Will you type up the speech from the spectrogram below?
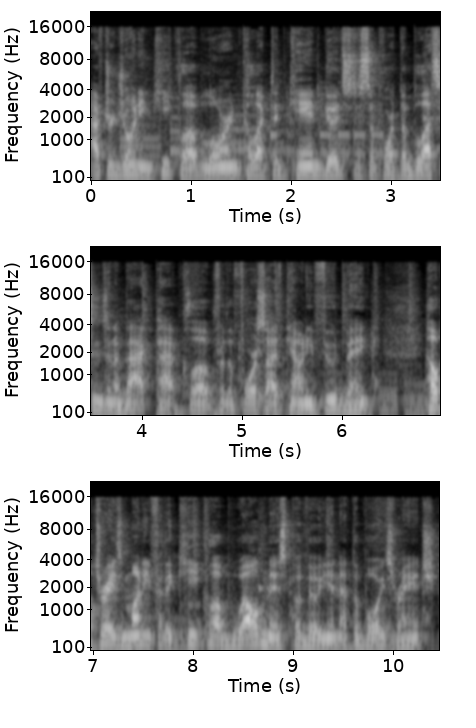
After joining Key Club, Lauren collected canned goods to support the Blessings in a Backpack Club for the Forsyth County Food Bank, helped raise money for the Key Club Wellness Pavilion at the Boys Ranch,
